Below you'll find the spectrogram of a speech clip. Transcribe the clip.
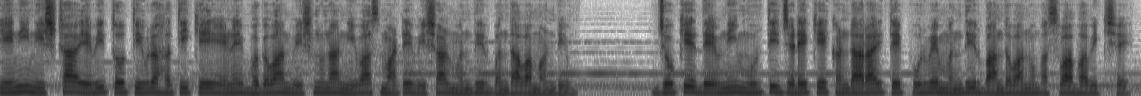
એની નિષ્ઠા એવી તો તીવ્ર હતી કે એણે ભગવાન વિષ્ણુના નિવાસ માટે વિશાળ મંદિર બંધાવવા માંડ્યું. જો કે દેવની મૂર્તિ જડે કે કંડારાય તે પૂર્વે મંદિર બાંધવાનું અસ્વાભાવિક છે.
